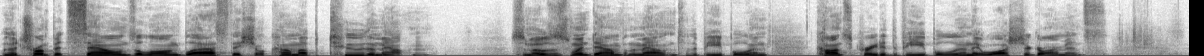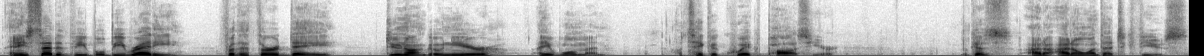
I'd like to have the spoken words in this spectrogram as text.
When the trumpet sounds a long blast, they shall come up to the mountain. So Moses went down from the mountain to the people and consecrated the people, and they washed their garments. And he said to the people, Be ready for the third day. Do not go near a woman. I'll take a quick pause here because I, don't want that to confuse.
